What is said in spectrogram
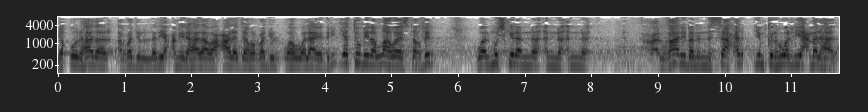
ويقول هذا الرجل الذي عمل هذا وعالجه الرجل وهو لا يدري يتوب إلى الله ويستغفر. والمشكلة أن, أن, أن غالبا أن الساحر يمكن هو اللي يعمل هذا.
